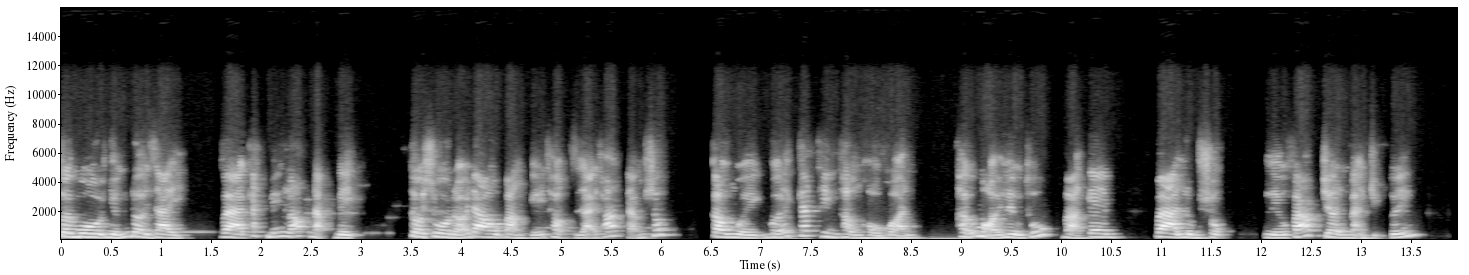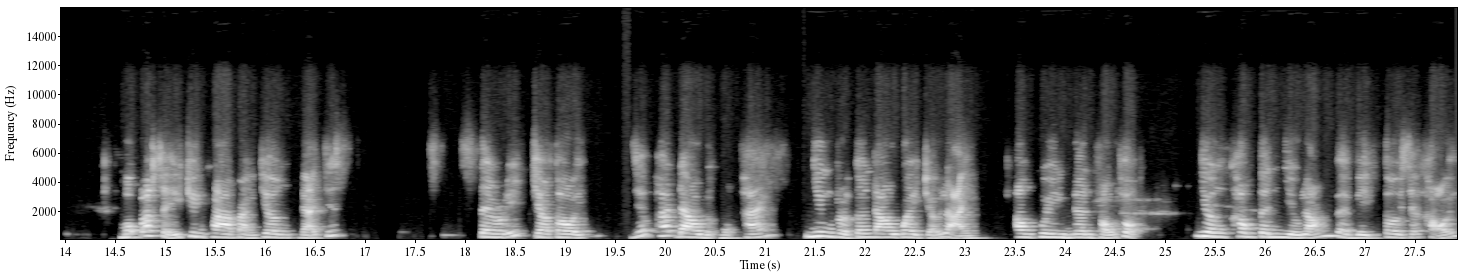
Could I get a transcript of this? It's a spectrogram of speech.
Tôi mua những đôi giày và các miếng lót đặc biệt. Tôi xua nỗi đau bằng kỹ thuật giải thoát cảm xúc, cầu nguyện với các thiên thần hộ mệnh, thử mọi liều thuốc và kem và lùng sục liệu pháp trên mạng trực tuyến. Một bác sĩ chuyên khoa bàn chân đã chích steroid cho tôi, giúp hết đau được một tháng, nhưng rồi cơn đau quay trở lại. Ông khuyên nên phẫu thuật, nhưng không tin nhiều lắm về việc tôi sẽ khỏi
